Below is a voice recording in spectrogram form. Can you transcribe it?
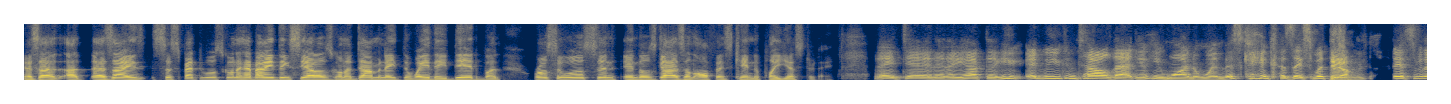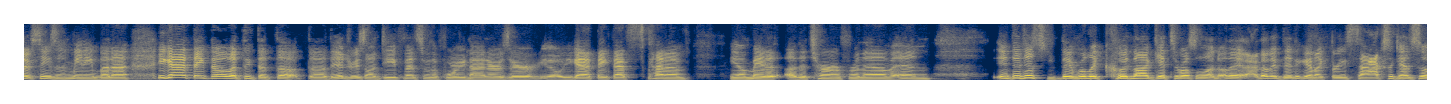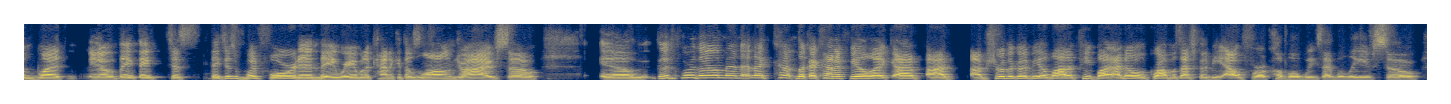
as I, I as I suspected was going to happen, I didn't think Seattle was going to dominate the way they did, but Russell Wilson and those guys on offense came to play yesterday. they did, and you have to you and you can tell that you know, he wanted to win this game because they split their Yeah. they split their season meeting. But uh, you gotta think though, I think that the, the the injuries on defense for the 49ers are you know you gotta think that's kind of you know made a, a deterrent for them and. It, they just they really could not get to Russell. I know they I know they did get like three sacks against him, but you know they they just they just went forward and they were able to kind of get those long drives. So you know, good for them. And and I kind look, I kind of feel like I I I'm sure there're going to be a lot of people. I, I know Garoppolo's actually going to be out for a couple of weeks, I believe. So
